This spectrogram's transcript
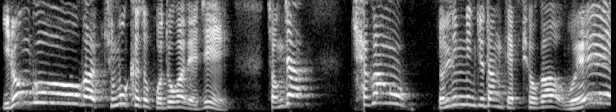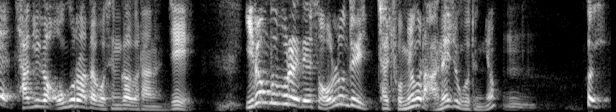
이런 거가 주목해서 보도가 되지. 정작 최강욱 열린민주당 대표가 왜 자기가 억울하다고 생각을 하는지 이런 부분에 대해서 언론들이 잘 조명을 안 해주거든요. 음. 그러니까 이-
